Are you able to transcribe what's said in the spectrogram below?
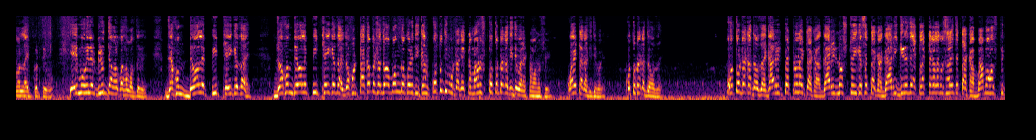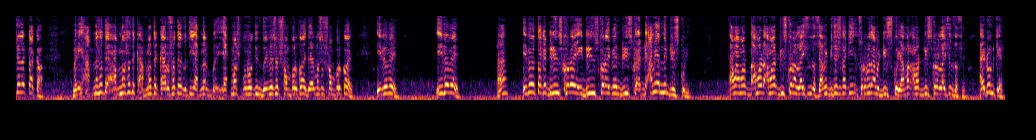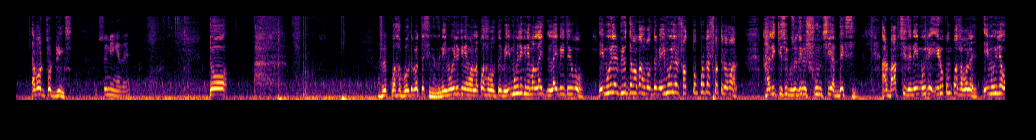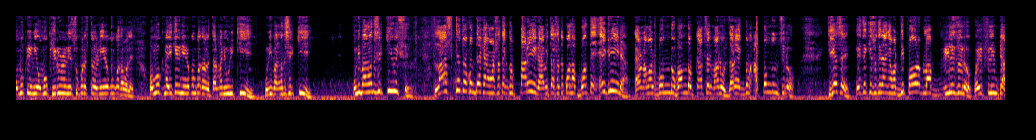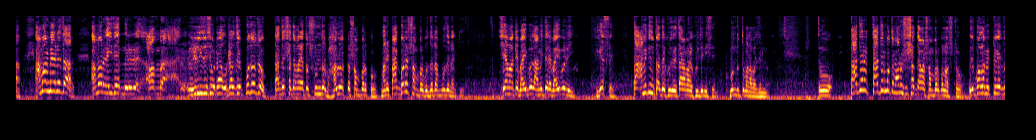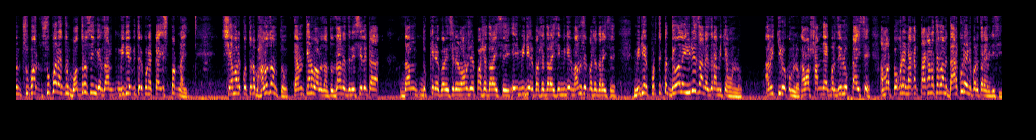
আমার লাইভ করতে হবে এই মহিলার বিরুদ্ধে আমার কথা বলতে হবে। যখন দেওয়ালে পিঠ ঠেকে যায়, যখন দেওয়ালে পিঠ ঠেকে যায়, যখন টাকা পয়সা দেওয়া বন্ধ করে দিই, কারণ কত দিব টাকা একটা মানুষ কত টাকা দিতে পারে একটা মানুষে? কয় টাকা দিতে পারে? কত টাকা দেওয়া যায়? কত টাকা দেওয়া যায়? গাড়ির পেট্রোলের টাকা, গাড়ি নষ্ট হয়ে গেছে টাকা, গাড়ি গ্যারেজে এক লাখ টাকা লাগবে সারাইতে টাকা, বাবা হসপিটালের টাকা। মানে আপনার সাথে আপনার সাথে আপনাদের কারোর সাথে যদি আপনার এক মাস, পনেরো দিন, দুই মাসের সম্পর্ক হয়, দেড় মাসের সম্পর্ক হয়, এইভাবে? এইভাবে? হ্যাঁ? এইভাবে তাকে ড্রিঙ্কস করাই ড্রিঙ্কস করাইবেন ড্রিঙ্কস আমি এমনি ড্রিঙ্কস করি। আমার আমার আমার আমার ড্রিঙ্কস করার লাইসেন্স আছে। আমি বিদেশে থাকি ছোটবেলাতে আমি ড্রিঙ্কস করি। আমার আমার ড্রিঙ্কস করার লাইসেন্স আছে। I don't care about for drinks swimming এ যায়। তো আসলে কথা বলতে পারতেছি না এই মহিলাকে নিয়ে আমার কথা বলতে হবে, এই মহিলাকে নিয়ে আমার লাইভ এইতে হইব। এই মহিলার বিরুদ্ধে আমার কথা বলতে হবে, এই মহিলার সত্য প্রকাশ করতে হবে আমার। খালি কিছু কিছু জিনিস শুনছি আর দেখছি। আর ভাবছি যে এই মহিলা এরকম কথা বলে, এই মহিলা অমুক নিয়ে, অমুক হিরো নিয়ে সুপারস্টার নিয়ে এরকম কথা বলে, অমুক নায়িকের নিয়ে এরকম কথা বলে, তার মানে উনি কি? উনি বাংলাদেশের কি? উনি বাংলাদেশের কি হয়েছে লাস্টে যখন দেখে আমার সাথে একদম পারেই না, আমি তার সাথে কথা বলতে এগ্রি না। কারণ আমার বন্ধু বান্ধব কাছের মানুষ, যারা একদম আপনজন ছিল ঠিক আছে? এই যে কিছুদিন আগে আমার দি পাওয়ার অফ লাভ রিলিজ হইল, ওই ফিল্মটা আমার ম্যানেজার আমার এই যে রিলিজ হয়েছে ওটা ওটার যে প্রযোজক, তাদের সাথে আমার এত সুন্দর, ভালো একটা সম্পর্ক মানে পাকঘরের সম্পর্ক, যেটা বুঝেন আর কি। সে আমাকে ভাই বলে, আমি তারা ভাই বলি, ঠিক আছে? তা আমি কিন্তু তাদের খুঁজে, তারা আমার খুঁজে নিছে, বন্ধুত্ব বানাবার জন্য। তো তাদের তাদের মতো মানুষের সাথে আমার সম্পর্ক নষ্ট। বললাম, একটু একজন সুপার সুপার একজন ভদ্র সিঙ্গার যার মিডিয়ার ভিতরে কোনো একটা স্পট নাই। সে আমার কতটা ভালো জানতো, কেন কেন ভালো জানতো? জানে যে ছেলেটা দান দক্ষিণে করে ছেলের মানুষের পাশে দাঁড়াইছে, এই মিডিয়ার পাশে দাঁড়াইছে, মিডিয়ার মানুষের পাশে দাঁড়াইছে। মিডিয়ার প্রত্যেকটা দেওয়ালে ইডে জানে যে আমি কেমন লোক, আমি কীরকম লোক। আমার সামনে একবার যে লোকটা আইছে, আমার পকেটে টাকা না থাকলে আমি দাঁড় করে এনে পরে তারা আমি দিছি?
